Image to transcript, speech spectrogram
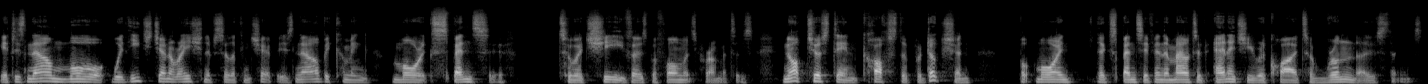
it is now more, with each generation of silicon chip, is now becoming more expensive to achieve those performance parameters, not just in cost of production, but more expensive in amount of energy required to run those things.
